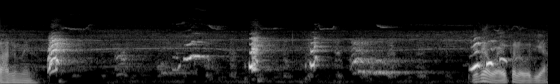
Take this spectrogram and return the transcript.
பாருமே என்ன வயப்பில் ஓதியா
